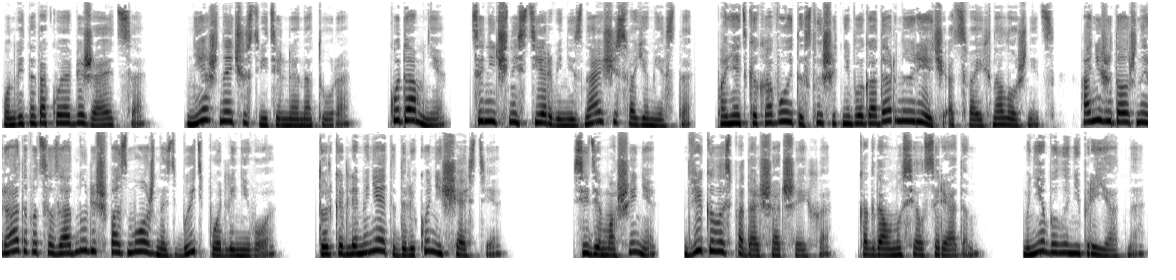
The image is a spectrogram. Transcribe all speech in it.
Он ведь на такое обижается. Нежная, чувствительная натура. Куда мне, циничный стерви, не знающий свое место, понять, каково это слышать неблагодарную речь от своих наложниц? Они же должны радоваться за одну лишь возможность быть подле него. Только для меня это далеко не счастье. Сидя в машине, двигалась подальше от шейха, когда он уселся рядом. Мне было неприятно.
